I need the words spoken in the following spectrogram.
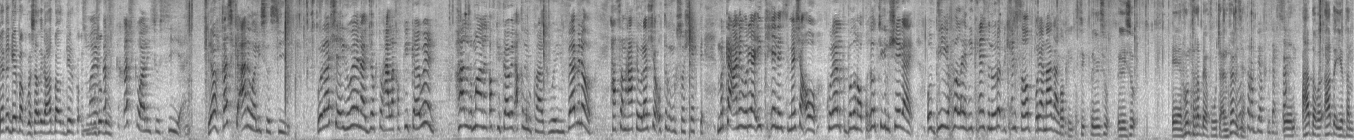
meeqa geer baa ku gashay adiga hadba ad geerka cusub ugu soo gelin qashka waa laisoo siiyey ani ya? Qashka ani waa laisoo siiyey walaasha iga weynaa joogta waxaa la qofkii kaaweyn hal maalin qofkii kaaweyn aqligu kaaga weyin faamino xasan haatee walaasha u taga igu soo sheegtay. Marka ani waryaa ii kaxinaysa meeshan oo kuleelka badan oo qaxootiga la sheegaayo oo biyo iyo waxba lahayn ii kaxinaysa nairobi ii kaxinaysa sabab waryaa naagaa dhegeyso dhegeyso runta rabbi aa kugu jecel ma fahmaysaa runta rabbiyaa ku jecsa Een, haddaba hadda iyo dan.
